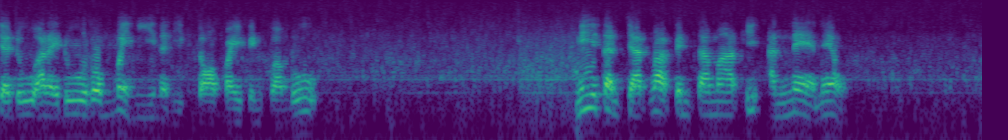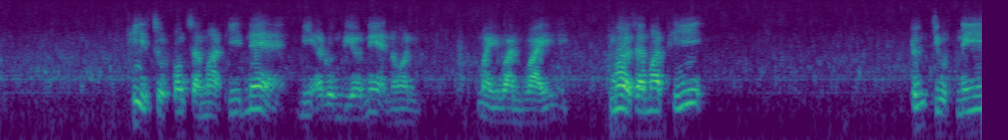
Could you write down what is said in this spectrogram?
จะดูอะไรดูลมไม่มีนั่นอีกต่อไปเป็นความรู้นี่ท่านจัดว่าเป็นสมาธิอันแน่แน่วที่สุดของสมาธิแน่ มีอารมณ์เดียวแน่นอน ไม่วันไหว เมื่อสมาธิ ถึงจุดนี้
